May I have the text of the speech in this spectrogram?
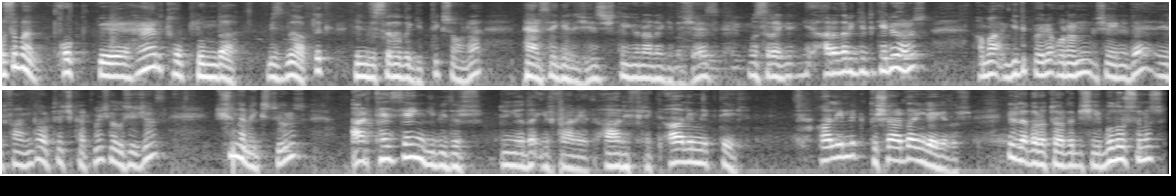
O zaman o e, her toplumda biz ne yaptık? Hindistan'a da gittik sonra Pers'e geleceğiz. işte Yunan'a gideceğiz. Mısır'a arada bir gidip geliyoruz. Ama gidip böyle oranın şeyini de irfanını da ortaya çıkartmaya çalışacağız. Şunu demek istiyoruz. Artezyen gibidir dünyada irfaniyet, ariflik, alimlik değil. Alimlik dışarıdan yayılır. Bir laboratuvarda bir şeyi bulursunuz.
